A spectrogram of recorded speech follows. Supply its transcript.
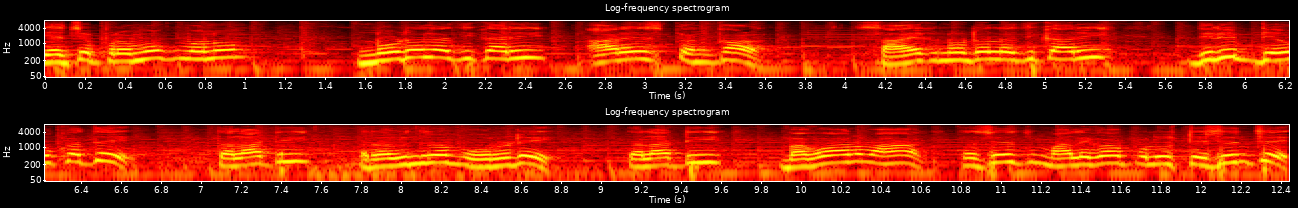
याचे प्रमुख म्हणून नोडल अधिकारी आर एस कंकाळ सहाय्यक नोडल अधिकारी दिलीप देवकते तलाठी रवींद्र बोर्डे तलाठी भगवान महाग तसेच मालेगाव पोलीस स्टेशनचे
